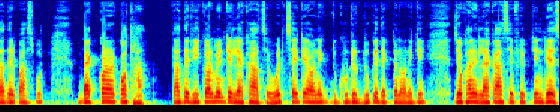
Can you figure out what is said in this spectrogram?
তাদের পাসপোর্ট ব্যাক করার কথা। তাদের রিকোয়ারমেন্টে লেখা আছে ওয়েবসাইটে অনেক ঘুরে ঢুকে দেখবেন অনেকে, যে ওখানে লেখা আছে ফিফটিন ডেজ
